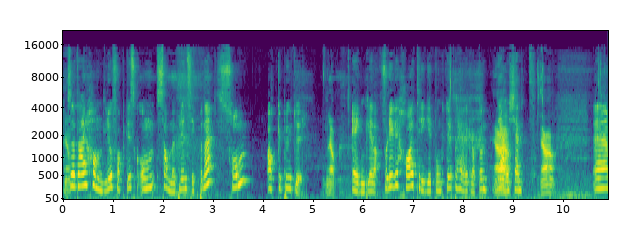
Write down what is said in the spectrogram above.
Så dette her handler jo faktisk om samme prinsippene som akupunktur. Ja. egentlig, da. Fordi vi har triggerpunkter på hele kroppen. Det er jo kjent. Ja. Eh,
